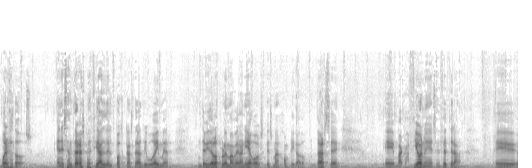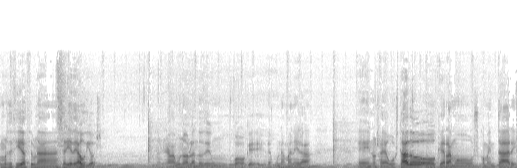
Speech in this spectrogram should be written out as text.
Buenas a todos. En esta entrega especial del podcast de la Tribu Gamer, debido a los problemas veraniegos, que es más complicado juntarse, eh, vacaciones, etc., eh, hemos decidido hacer una serie de audios, cada uno hablando de un juego que de alguna manera eh, nos haya gustado o querramos comentar en,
